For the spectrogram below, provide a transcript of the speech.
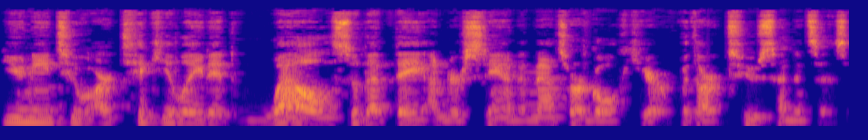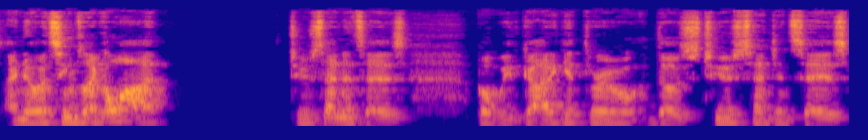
you need to articulate it well so that they understand. And that's our goal here with our two sentences. I know it seems like a lot, two sentences, but we've got to get through those two sentences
